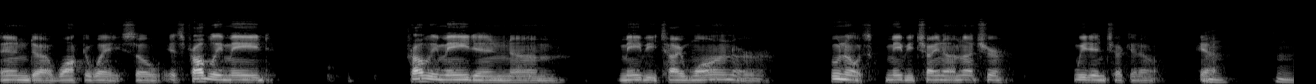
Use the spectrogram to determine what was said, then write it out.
and uh, walked away. So it's probably made, probably made in um, maybe Taiwan or who knows, maybe China. I'm not sure. We didn't check it out. Yeah. Hmm. Hmm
